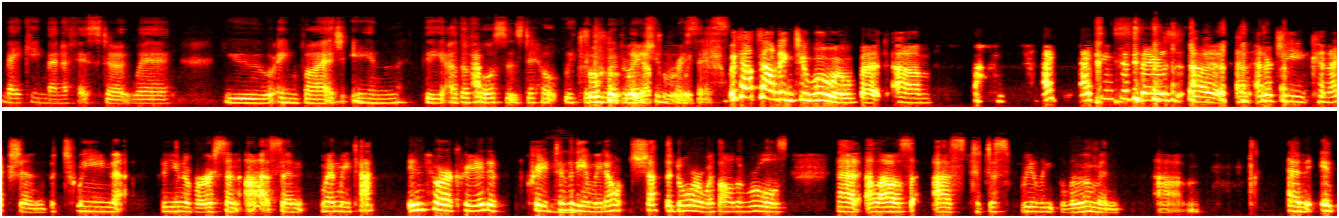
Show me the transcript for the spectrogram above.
making manifesto where you invite in the other forces to help with the collaboration absolutely. process. Without sounding too woo woo, but um, I, I think that there's a, an energy connection between the universe and us. And when we tap into our creative creativity yeah. and we don't shut the door with all the rules, that allows us to just really bloom and um, and it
